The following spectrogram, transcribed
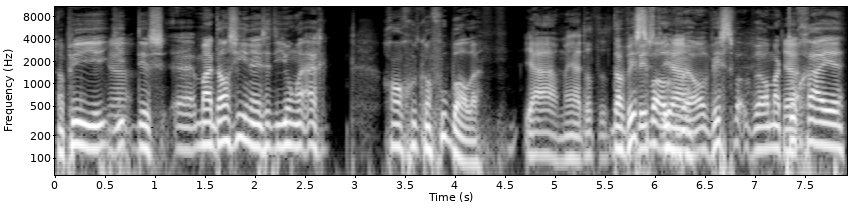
Snap je? je, je- dus, eh, maar dan zie je ineens dat die jongen eigenlijk gewoon goed kan voetballen. ja, maar ja, dat, Dat wisten we ook ja. wel, wisten we ook wel. Maar Ja. toch ga je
